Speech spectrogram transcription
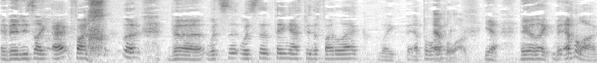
And then it's like act final. the, the what's the what's the thing after the final act? Like the epilogue. epilogue. Yeah, they're like the epilogue,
